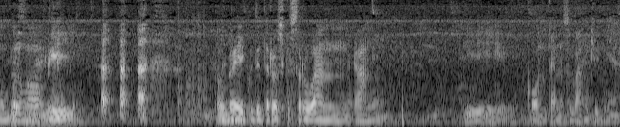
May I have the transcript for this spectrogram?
Ngumpul ngopi. Pokoknya ikuti terus keseruan kami Di konten selanjutnya.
